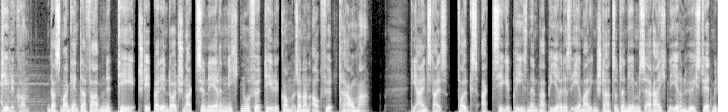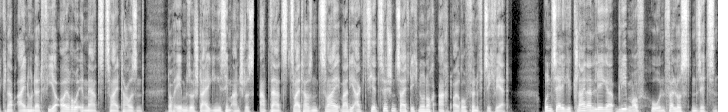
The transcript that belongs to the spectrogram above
Telekom. Das magentafarbene T steht bei den deutschen Aktionären nicht nur für Telekom, sondern auch für Trauma. Die einst als Volksaktie gepriesenen Papiere des ehemaligen Staatsunternehmens erreichten ihren Höchstwert mit knapp 104 Euro im März 2000. Doch ebenso steil ging es im Anschluss abwärts. 2002 war die Aktie zwischenzeitlich nur noch 8,50 Euro wert. Unzählige Kleinanleger blieben auf hohen Verlusten sitzen.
